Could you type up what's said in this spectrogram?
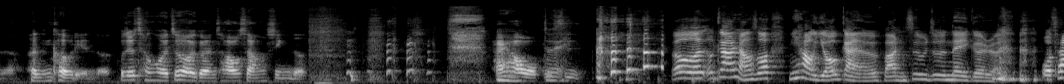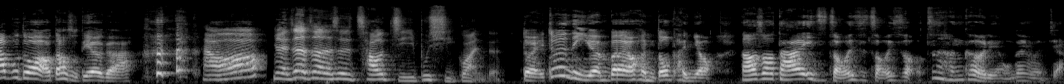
了，很可怜的。我觉得成为最后一个人超伤心的。还好我不是，然 后我我刚刚想说，你好有感而发，你是不是就是那个人？我差不多啊，我倒数第二个啊。好哦，因为这真的是超级不习惯的。对，就是你原本有很多朋友，然后说大家一直走，一直走，一直走，真的很可怜。我跟你们讲，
